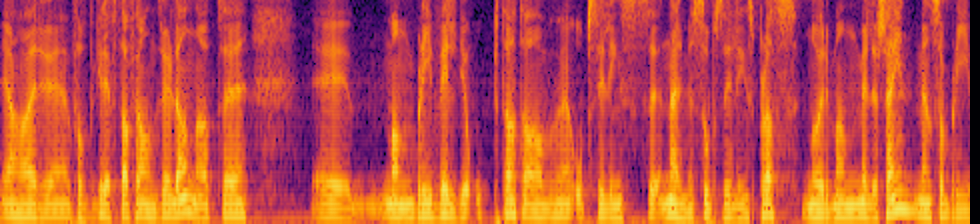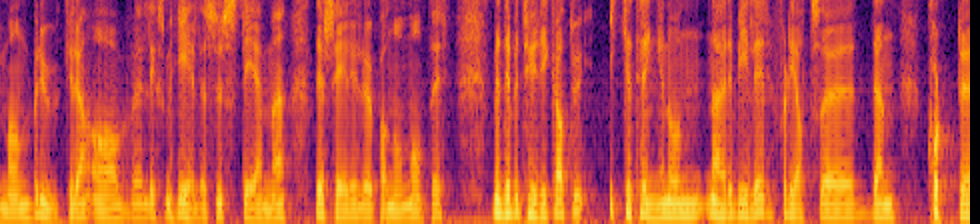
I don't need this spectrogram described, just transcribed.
jeg har uh, fått bekrefta fra andre land, at uh, man blir veldig opptatt av oppstillings, nærmeste oppstillingsplass når man melder seg inn, men så blir man brukere av liksom hele systemet. Det skjer i løpet av noen måneder. Men det betyr ikke at du ikke trenger noen nære biler, fordi at den korte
